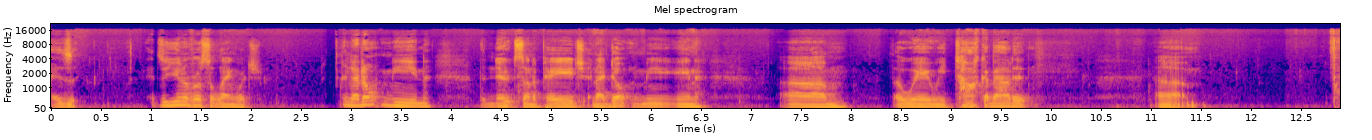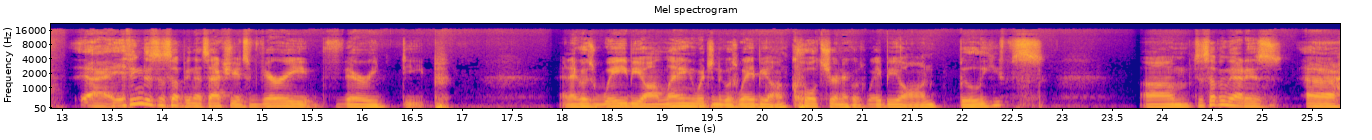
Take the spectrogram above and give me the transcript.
is it's a universal language, and I don't mean the notes on a page, and I don't mean um, the way we talk about it. Um, I think this is something that's actually it's very very deep, and it goes way beyond language, and it goes way beyond culture, and it goes way beyond beliefs. Um, to something that is uh,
